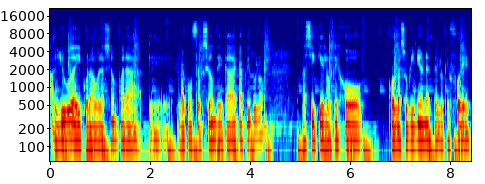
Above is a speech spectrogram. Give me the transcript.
ayuda y colaboración para eh, la confección de cada capítulo. Así que los dejo con las opiniones de lo que fue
